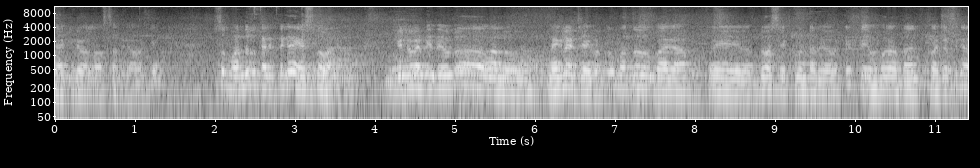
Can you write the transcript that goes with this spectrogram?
బ్యాక్టీరియా వల్ల వస్తుంది కాబట్టి. సో మందులు కరెక్ట్గా వేసుకోవాలి. ఎటువంటి దేవుడు వాళ్ళు నెగ్లెక్ట్ చేయకూడదు. మందు బాగా డోస్ ఎక్కువ ఉంటుంది కాబట్టి దానికి తగ్గట్టుగా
